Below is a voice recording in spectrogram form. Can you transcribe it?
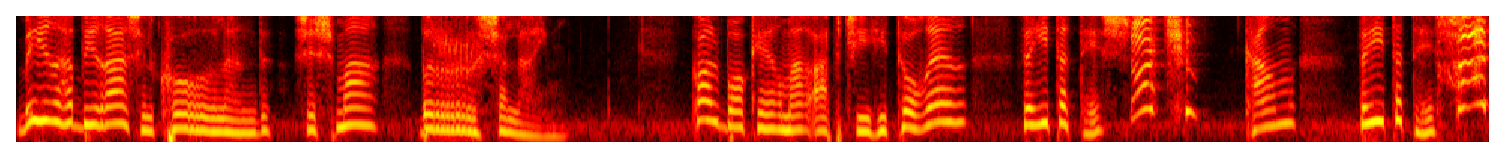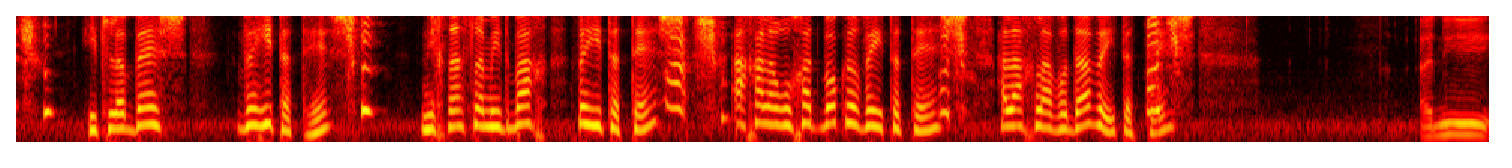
בעיר הבירה של קורלנד, ששמה ברשליים. כל בוקר מר אפצ'י התעורר והתעטש, קם והתעטש, התלבש והתעטש, נכנס למטבח והתעטש, אכל ארוחת בוקר והתעטש, הלך לעבודה והתעטש, אני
